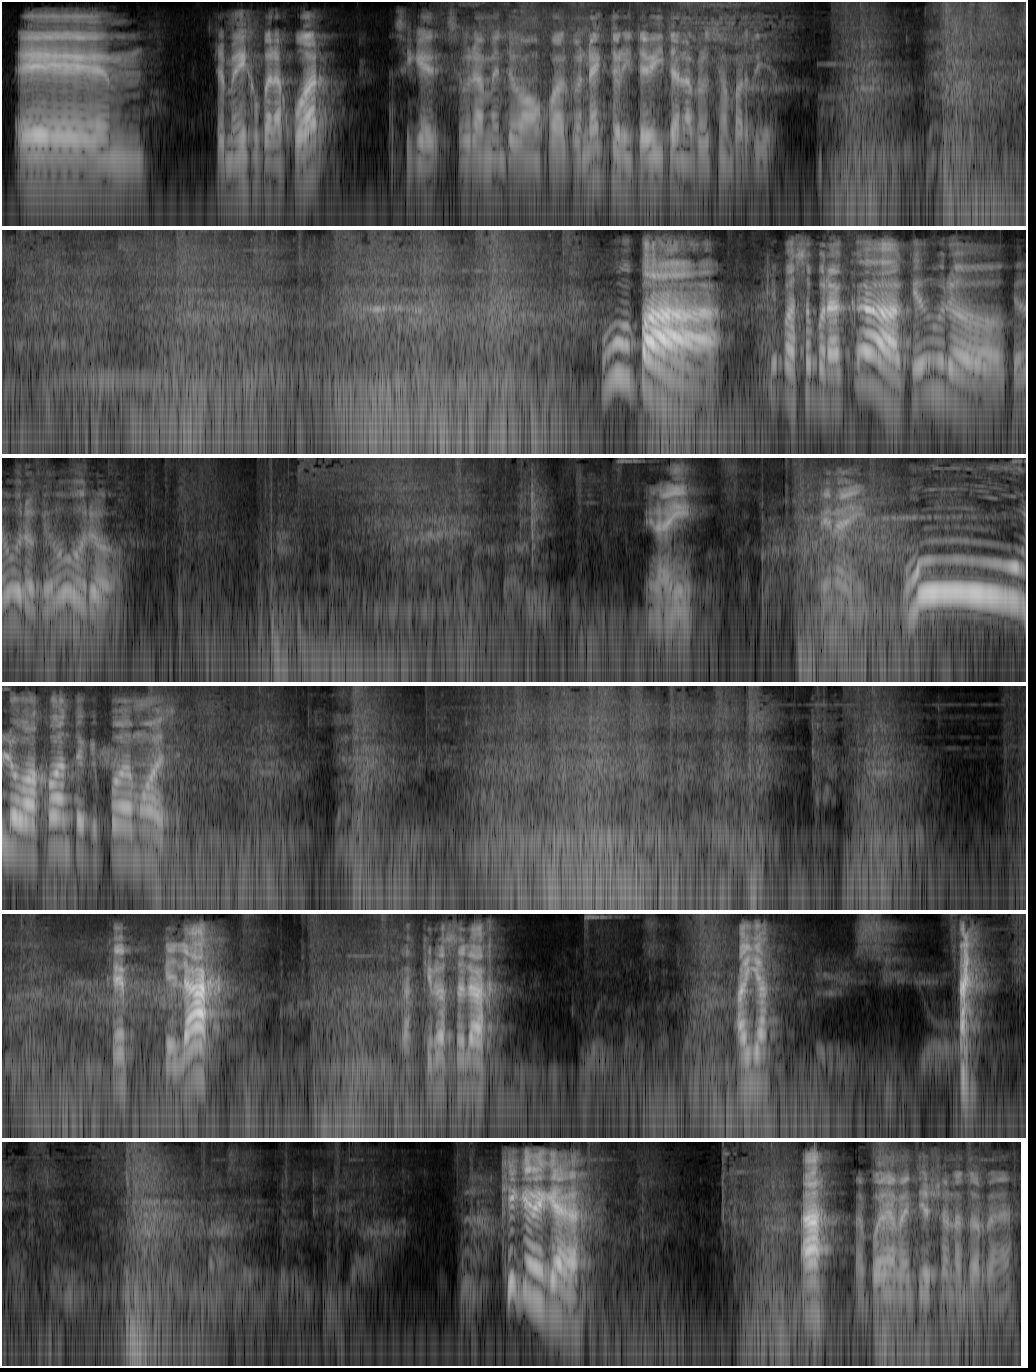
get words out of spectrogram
Eh, me dijo para jugar. Así que seguramente vamos a jugar con Héctor y Tevita en la próxima partida. ¡Upa! ¿Qué pasó por acá? ¡Qué duro! ¡Qué duro! ¡Qué duro! Bien ahí. Bien ahí. ¡Uh! Lo bajó antes que pueda moverse. ¡Qué, qué lag! ¡Qué asqueroso lag! ¡Ay, ya! ¿Qué quiere que haga? Ah, me podía meter yo en la torre, eh.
